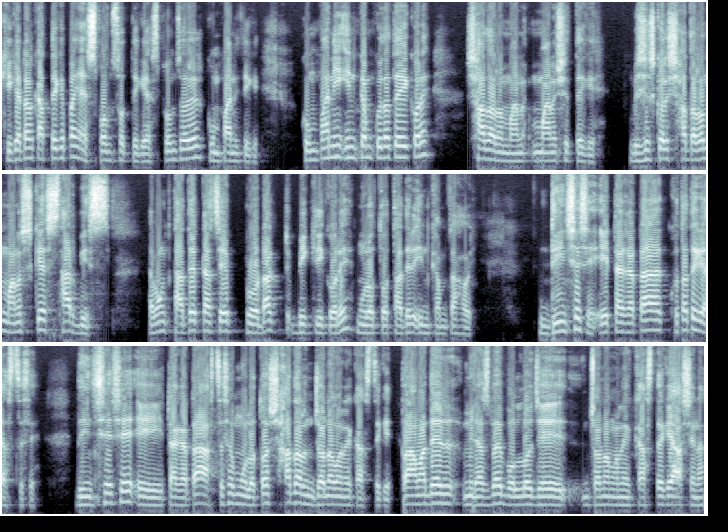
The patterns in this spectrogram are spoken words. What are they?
ক্রিকেটার কার থেকে পাই? স্পন্সর থেকে স্পন্সরের কোম্পানি থেকে। কোম্পানি ইনকাম কোথা থেকে করে? সাধারণ মানুষের থেকে। বিশেষ করে সাধারণ মানুষকে সার্ভিস এবং তাদের কাছে প্রোডাক্ট বিক্রি করে মূলত তাদের ইনকামটা হয়। দিন শেষে এই টাকাটা কোথা থেকে আসতেছে? দিন শেষে এই টাকাটা আসতেছে মূলত সাধারণ জনগণের কাছ থেকে। তো আমাদের মিরাজ ভাই বলল যে, জনগণের কাছ থেকে আসে না।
